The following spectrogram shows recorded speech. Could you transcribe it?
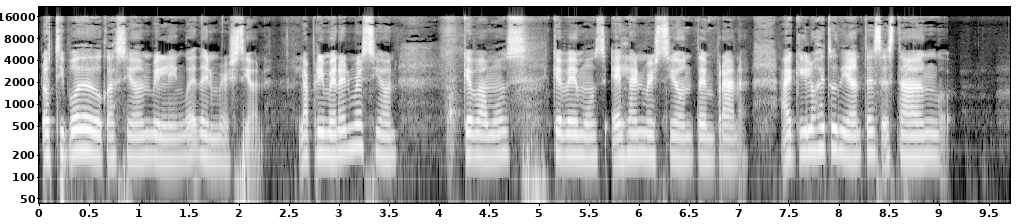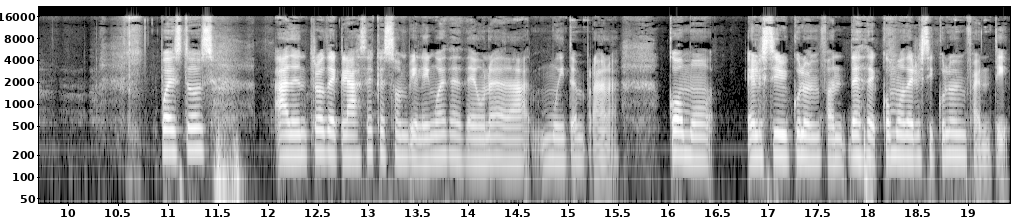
Los tipos de educación bilingüe de inmersión. La primera inmersión que vamos que vemos es la inmersión temprana. Aquí los estudiantes están puestos adentro de clases que son bilingües desde una edad muy temprana, como el círculo desde como del círculo infantil.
